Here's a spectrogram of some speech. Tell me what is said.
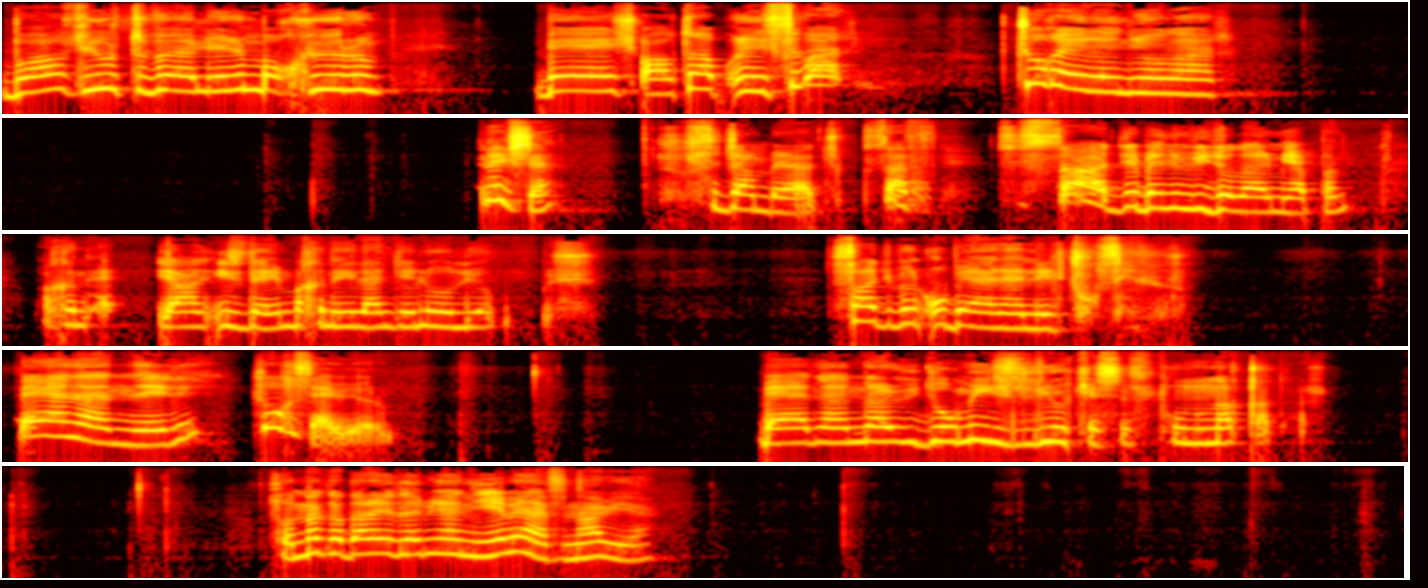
Bazı youtuberlerin bakıyorum 5-6 abonesi var. Çok eğleniyorlar. Neyse. Susacağım birazcık. Siz sadece benim videolarımı yapın. Bakın yani izleyin. Bakın eğlenceli oluyormuş. Sadece ben o beğenenleri çok seviyorum. Beğenenleri çok seviyorum. Beğenenler videomu izliyor kesin sonuna kadar. Sonuna kadar izlemeyen niye beğensin abi ya?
